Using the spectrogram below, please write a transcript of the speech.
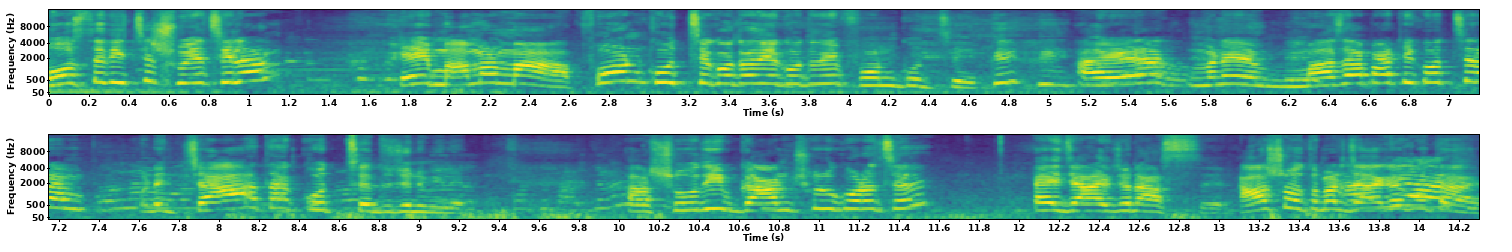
বসতে দিচ্ছে শুয়েছিলাম। এই আমার মা ফোন করছে কোথা দিয়ে কোথা দিয়ে ফোন করছে আর এরা মানে মাজা পার্টি করছে না মানে যা তা করছে দুজনে মিলে। আর সুদীপ গান শুরু করেছে এই যা একজন আসছে। আসো তোমার জায়গা কোথায়।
